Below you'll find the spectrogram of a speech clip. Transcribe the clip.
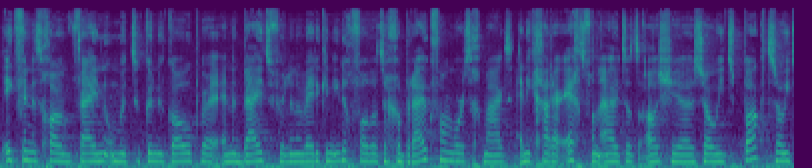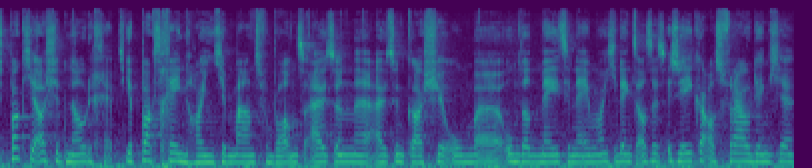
Ik vind het gewoon fijn om het te kunnen kopen en het bij te vullen. Dan weet ik in ieder geval dat er gebruik van wordt gemaakt. En ik ga er echt van uit dat als je zoiets pakt, zoiets pak je als je het nodig hebt. Je pakt geen handje maandverband uit een, eh, uit een kastje om, eh, om dat mee te nemen. Want je denkt altijd, zeker als vrouw, denk je,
